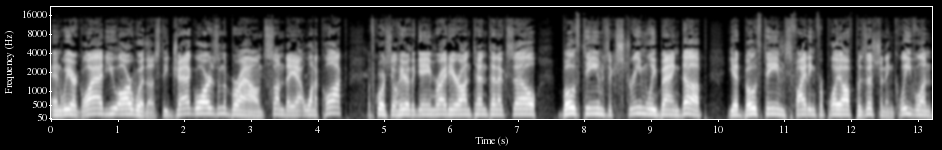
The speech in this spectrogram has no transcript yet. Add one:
and we are glad you are with us. The Jaguars and the Browns, Sunday at 1 o'clock. Of course, you'll hear the game right here on 1010XL. Both teams extremely banged up, yet both teams fighting for playoff positioning. Cleveland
